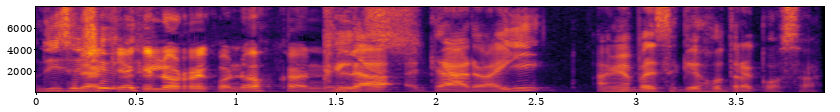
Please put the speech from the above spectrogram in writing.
Dice, de aquí a que lo reconozcan, Cla- es- claro, ahí a mí me parece que es otra cosa.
